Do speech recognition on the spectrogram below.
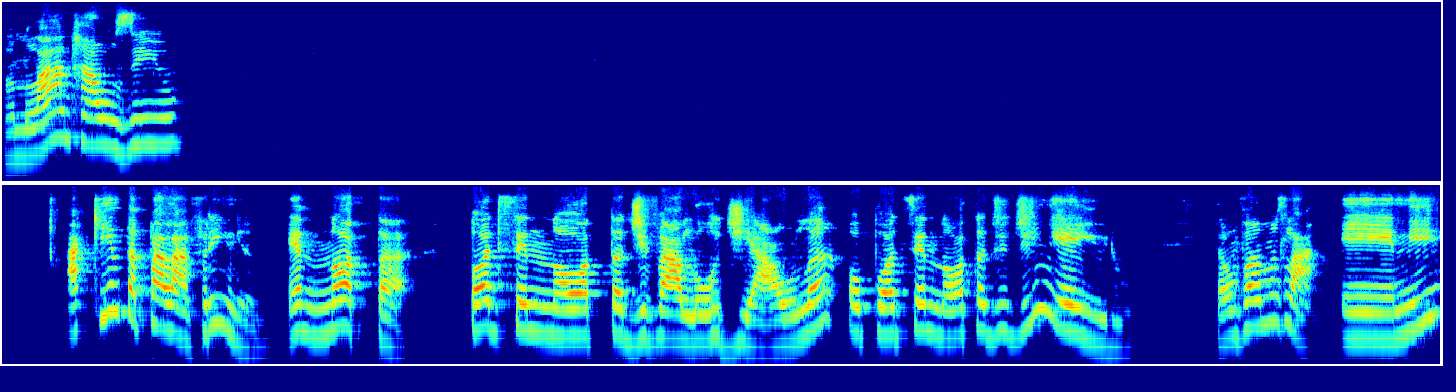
Vamos lá, Raulzinho? A quinta palavrinha é nota. Pode ser nota de valor de aula ou pode ser nota de dinheiro. Então vamos lá. N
